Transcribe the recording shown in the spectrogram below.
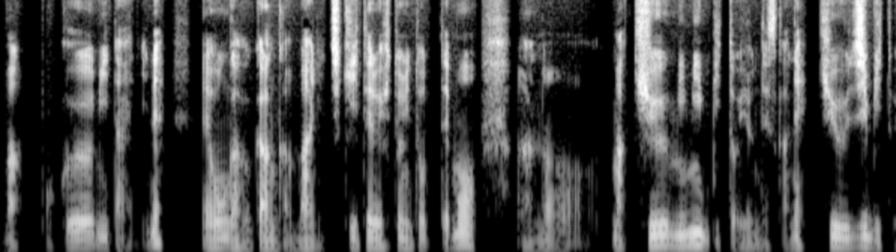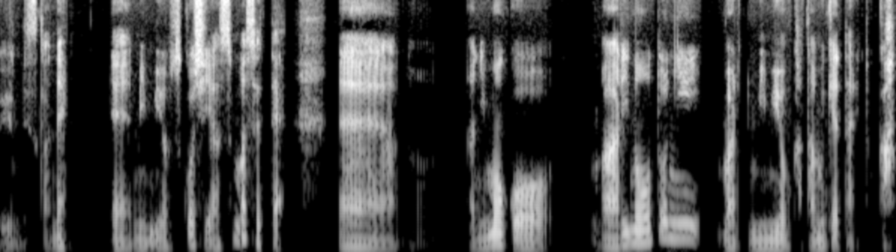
まあ、僕みたいにね、音楽ガンガン毎日聴いてる人にとっても、あの、まあ、急耳日というんですかね、急耳日というんですかね、えー、耳を少し休ませて、えー、あの、何もこう、周りの音に耳を傾けたりとか、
